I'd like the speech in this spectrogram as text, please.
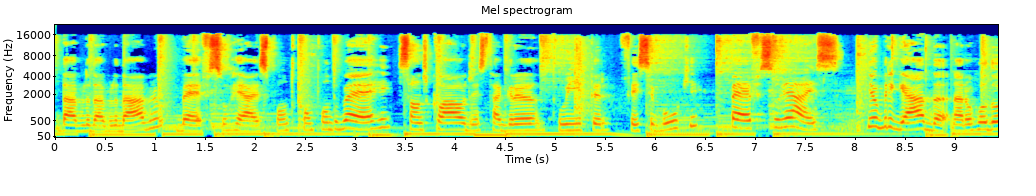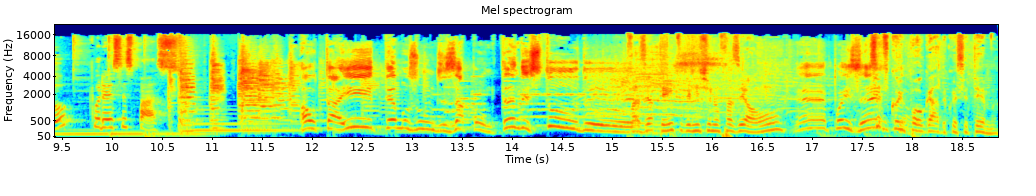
www.bfsurreais.com.br, SoundCloud, Instagram, Twitter, Facebook, BF Surreais. E obrigada, Naruhodô, por esse espaço. Altaí, temos um Desapontando Estudo. Fazia tempo que a gente não fazia um. É, pois é. Você ficou então. empolgado com esse tema?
